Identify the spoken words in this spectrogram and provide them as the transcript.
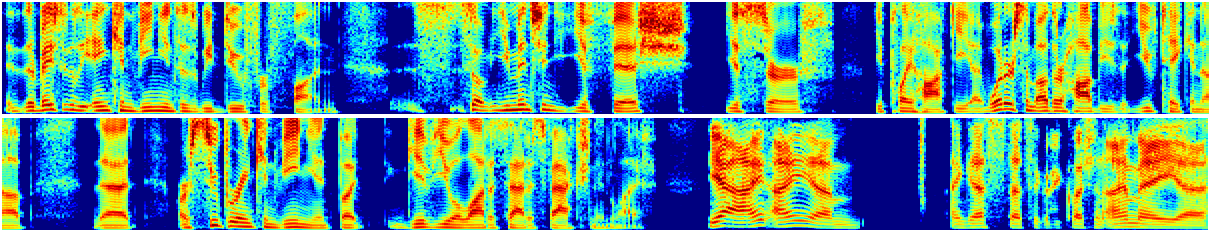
they're basically inconveniences we do for fun. So you mentioned you fish, you surf, you play hockey. What are some other hobbies that you've taken up that are super inconvenient but give you a lot of satisfaction in life? Yeah, I, I um I guess that's a great question. I'm a, uh,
